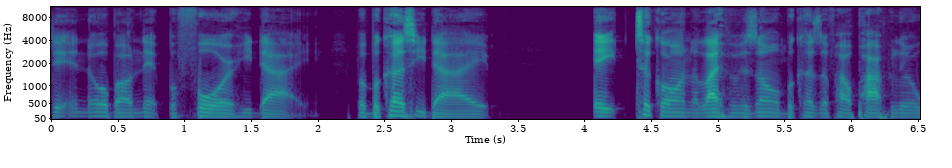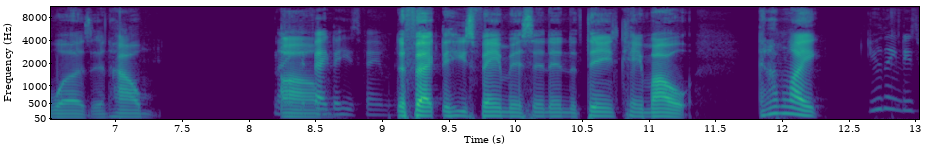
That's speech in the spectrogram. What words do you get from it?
didn't know about Nip before he died. But because he died, it took on a life of his own because of how popular it was and how Like um, the fact that he's famous. the fact that he's famous and then the things came out. And I'm like, you think these people?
